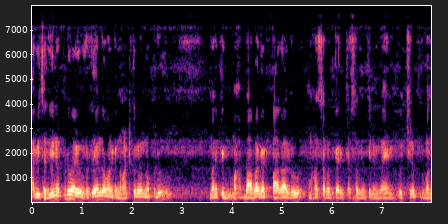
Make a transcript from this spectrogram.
అవి చదివినప్పుడు అవి హృదయంలో మనకి నాటుకుని ఉన్నప్పుడు మనకి మహా బాబా గారి పాదాలు మహాసభతి గారికి ప్రసాదించినవి ఆయనకి వచ్చినప్పుడు మన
